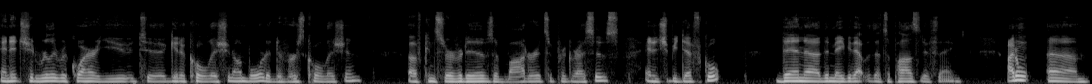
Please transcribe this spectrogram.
and it should really require you to get a coalition on board, a diverse coalition of conservatives, of moderates, of progressives, and it should be difficult, then uh, then maybe that that's a positive thing. I don't um,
